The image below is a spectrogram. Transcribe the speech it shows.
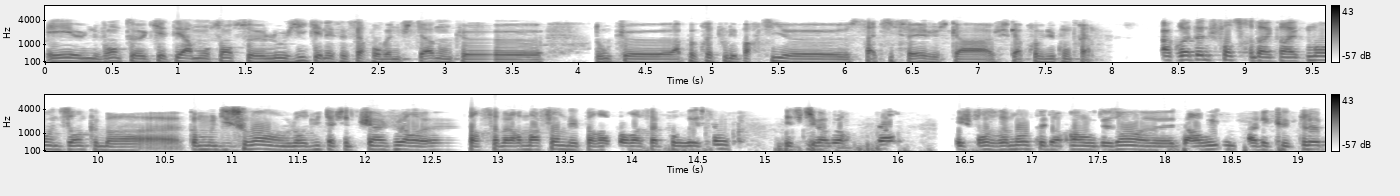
et une vente qui était à mon sens logique et nécessaire pour Benfica. Donc, donc à peu près tous les partis satisfaits jusqu'à jusqu'à preuve du contraire. Après, je pense, sera d'accord avec moi en disant que, bah, comme on dit souvent, aujourd'hui, tu n'achètes plus un joueur euh, par sa valeur marchande, mais par rapport à sa progression et ce qu'il va avoir plus tard. Et je pense vraiment que dans un ou deux ans, euh, Darwin, avec le club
